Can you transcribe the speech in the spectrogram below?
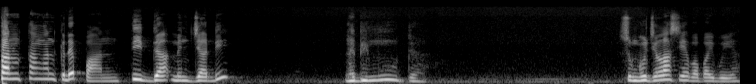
tantangan ke depan tidak menjadi lebih mudah. Sungguh jelas ya Bapak Ibu ya.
